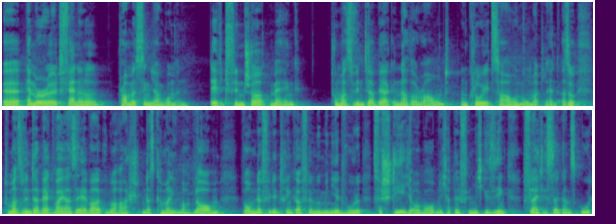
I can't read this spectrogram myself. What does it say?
äh, Emerald Fennell, Promising Young Woman, David Fincher, Mank, Thomas Winterberg, Another Round und Chloe Zhao, Nomadland. Also Thomas Winterberg war ja selber überrascht und das kann man ihm auch glauben, warum der für den Trinkerfilm nominiert wurde. Das verstehe ich auch überhaupt nicht. Ich habe den Film nicht gesehen. Vielleicht ist er ganz gut,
